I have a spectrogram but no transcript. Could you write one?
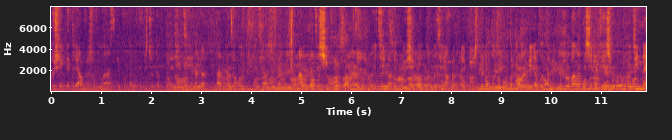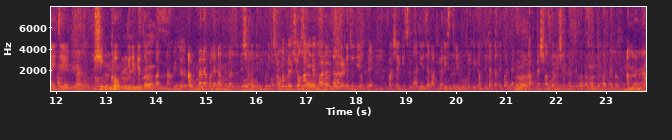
তো সেই ক্ষেত্রে আমরা শুধু আজকে প্রধান উপদেষ্টা দপ্তরে এসেছি তার- কাছে বলতেছি যে আসলে আমরা যে শিক্ষক কর্মচারী রয়েছি নবীয় শিক্ষক কর্মচারী আমরা প্রায় বিশ থেকে পঁচিশ বছর বিনা বেতনে বাংলাদেশের ইতিহাসে কোনো দিন নাই যে শিক্ষক তিনি বেতন পান না। আপনারা বলেন আপনারা যদি সারাদিন পরিশ্রম করে সন্ধ্যা থেকে যদি আপনি বাসায় কিছু না নিয়ে যান আপনার স্ত্রীর মুখের দিকে আপনি তাকাতে পারবেন? আপনার সন্তানের সাথে আপনি কথা বলতে পারবেন? আমরা না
